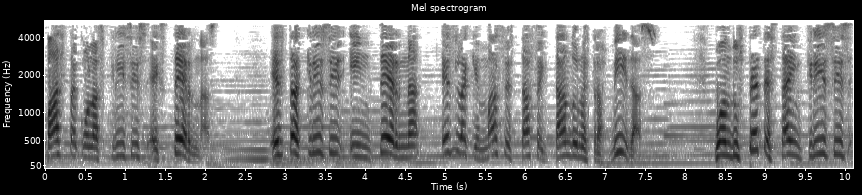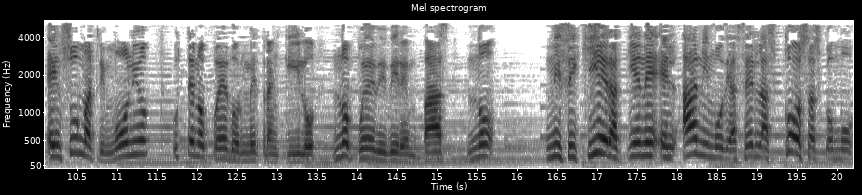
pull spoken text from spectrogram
basta con las crisis externas. Esta crisis interna es la que más está afectando nuestras vidas. Cuando usted está en crisis en su matrimonio, usted no puede dormir tranquilo, no puede vivir en paz, no ni siquiera tiene el ánimo de hacer las cosas como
